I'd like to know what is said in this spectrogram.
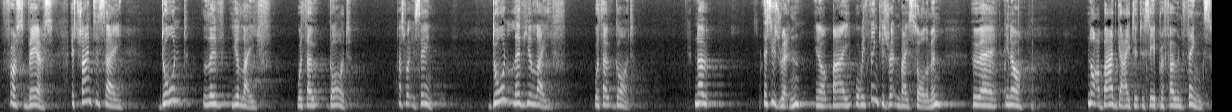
first verse is trying to say, don't live your life without God. That's what he's saying. Don't live your life without God. Now, this is written, you know, by what we think is written by Solomon, who, uh, you know, not a bad guy to, to say profound things.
